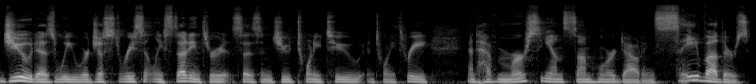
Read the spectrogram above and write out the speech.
Jude, as we were just recently studying through, it says in Jude 22 and 23, and have mercy on some who are doubting, save others,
